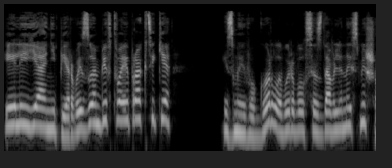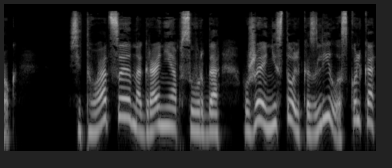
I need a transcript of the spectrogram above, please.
Или я не первый зомби в твоей практике? Из моего горла вырвался сдавленный смешок. Ситуация на грани абсурда уже не столько злила, сколько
